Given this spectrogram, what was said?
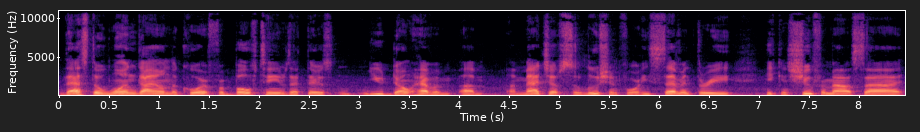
that's the one guy on the court for both teams that there's you don't have a a, a matchup solution for. He's seven three. He can shoot from outside.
